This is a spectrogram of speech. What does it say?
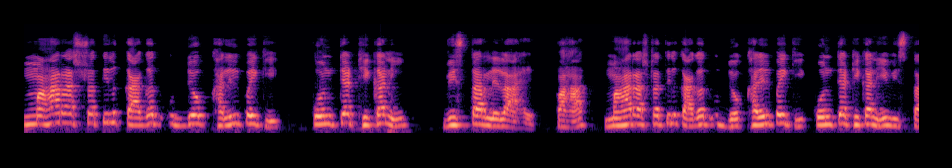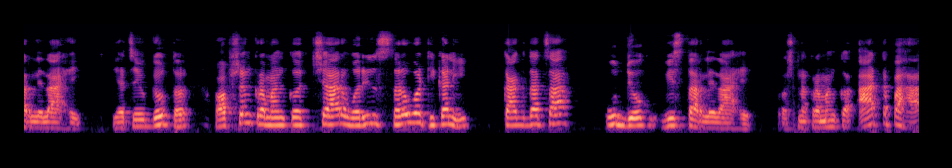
महाराष्ट्रातील कागद उद्योग खालीलपैकी कोणत्या ठिकाणी विस्तारलेला आहे? पहा. महाराष्ट्रातील कागद उद्योग खालीलपैकी कोणत्या ठिकाणी विस्तारलेला आहे? याचे योग्य उत्तर ऑप्शन क्रमांक चार वरील सर्व ठिकाणी कागदाचा उद्योग विस्तारलेला आहे. प्रश्न क्रमांक आठ पहा.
